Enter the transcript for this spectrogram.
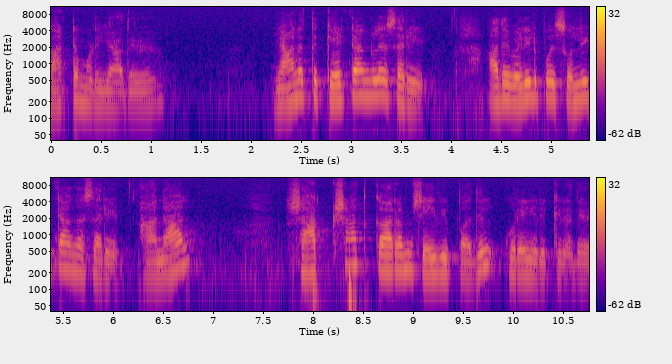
காட்ட முடியாது. ஞானத்தை கேட்டாங்களே சரி அதை வெளியில் போய் சொல்லிட்டாங்க சரி ஆனால் சாட்சாத்காரம் செய்விப்பதில் குறை இருக்கிறது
